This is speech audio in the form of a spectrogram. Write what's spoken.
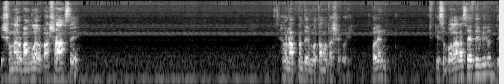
এই সোনার বাংলার ভাষা আছে? এখন আপনাদের মতামত আশা করি। বলেন, কিছু বলার আছে এদের বিরুদ্ধে?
